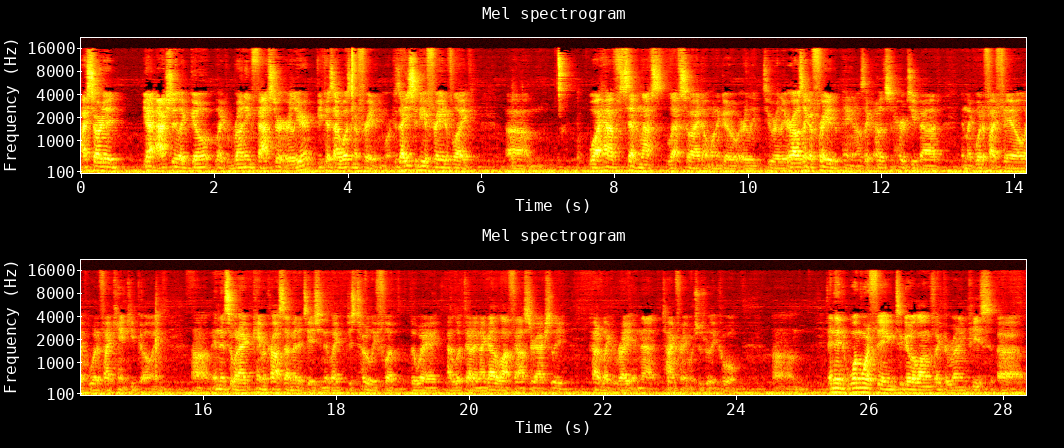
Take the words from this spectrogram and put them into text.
I started, yeah, actually like go like running faster earlier because I wasn't afraid anymore. Because I used to be afraid of like, um, well, I have seven laps left, so I don't want to go early too early. Or I was like afraid of the pain. I was like, oh, this would hurt too bad. And like, what if I fail? Like, what if I can't keep going? Um, and then so when I came across that meditation, it like just totally flipped the way I looked at it, and I got a lot faster actually, kind of like right in that time frame, which was really cool. Um, and then one more thing to go along with like the running piece. Uh,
